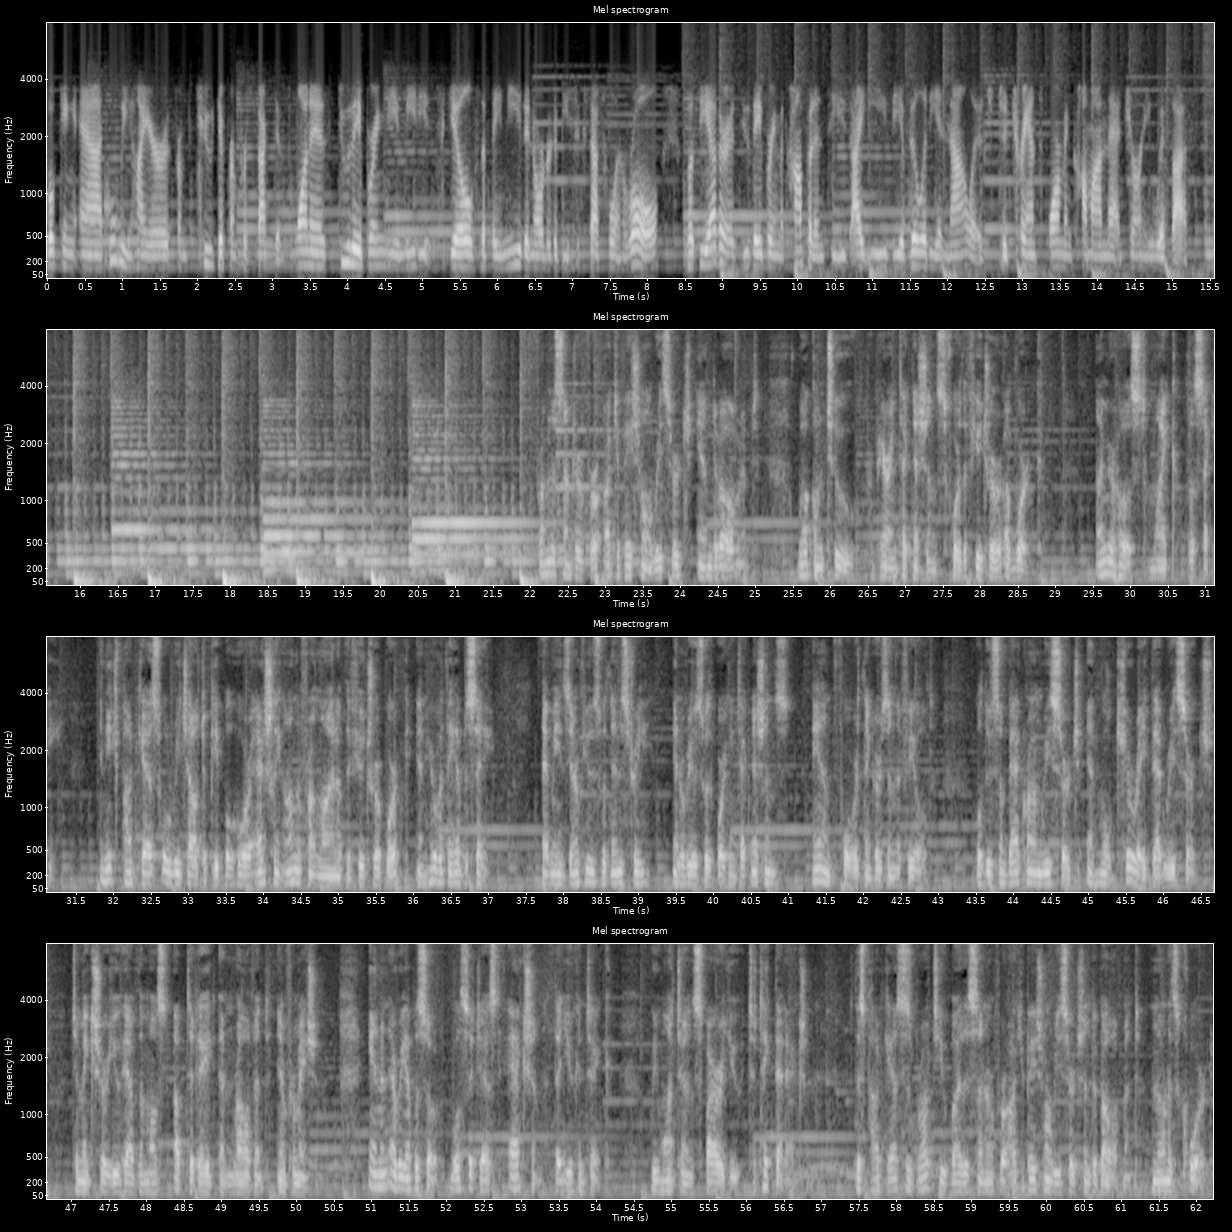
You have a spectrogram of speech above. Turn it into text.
looking at who we hire from two different perspectives. One is, do they bring the immediate skills that they need in order to be successful in a role? But the other is, do they bring the competencies, i.e., the ability and knowledge to transform and come on that journey with us? From the Center for Occupational Research and Development, welcome to Preparing Technicians for the Future of Work. I'm your host, Mike Lesiecki. In each podcast, we'll reach out to people who are actually on the front line of the future of work and hear what they have to say. That means interviews with industry, interviews with working technicians, and forward thinkers in the field. We'll do some background research and we'll curate that research to make sure you have the most up to date and relevant information. And in every episode, we'll suggest action that you can take. We want to inspire you to take that action. This podcast is brought to you by the Center for Occupational Research and Development, known as CORD,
